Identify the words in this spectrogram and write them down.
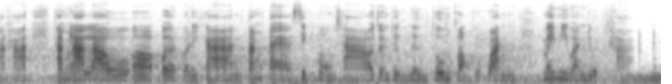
นะคะ ทางร้านเราเปิดบริการตั้งแต่10 โมงเช้าจนถึง 1 ทุ่มของทุกวันไม่มีวันหยุดค่ะ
